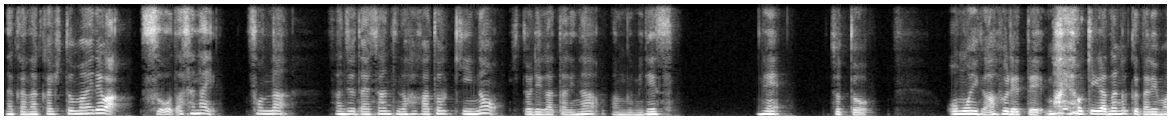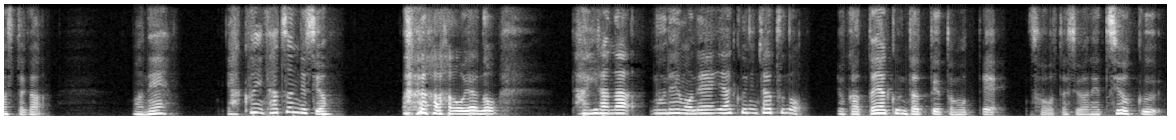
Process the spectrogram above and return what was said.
なかなか人前では素を出せない、そんな30代3児の母トッキーの一人語りな番組です。ね、ちょっと思いが溢れて 前置きが長くなりましたが、まあね、役に立つんですよ。母親の平らな胸もね、役に立つの。よかった役に立ってと思って、そう、私はね、強く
